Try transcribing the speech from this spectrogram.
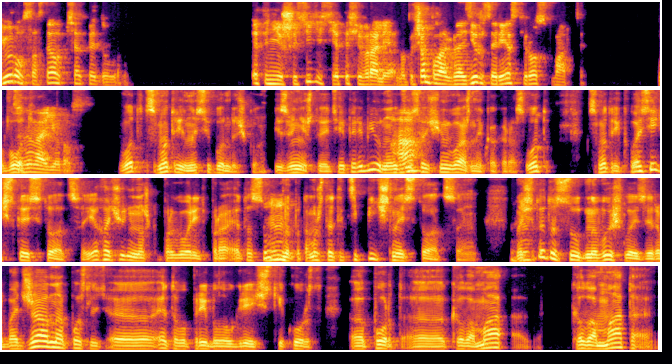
Юрл составила 55 долларов. Это не 60, это феврале. Но причем прогнозируется резкий рост в марте. Вот. Цены на Юрлс. Вот смотри, на секундочку. Извини, что я тебя перебью, но а? вот здесь очень важный как раз. Вот смотри, классическая ситуация. Я хочу немножко проговорить про это судно, mm. потому что это типичная ситуация. Значит, mm. это судно вышло из Азербайджана, после э, этого прибыло в греческий курс, э, порт э, Калама, Каламата,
